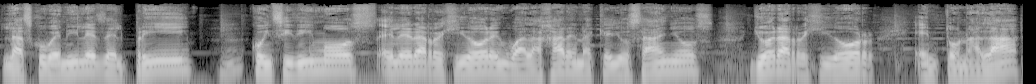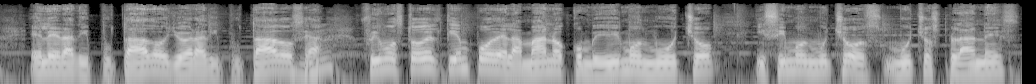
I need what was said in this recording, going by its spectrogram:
las juveniles del PRI, coincidimos, él era regidor en Guadalajara en aquellos años, yo era regidor en Tonalá, él era diputado, yo era diputado, o sea, fuimos todo el tiempo de la mano, convivimos mucho, hicimos muchos, muchos planes,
